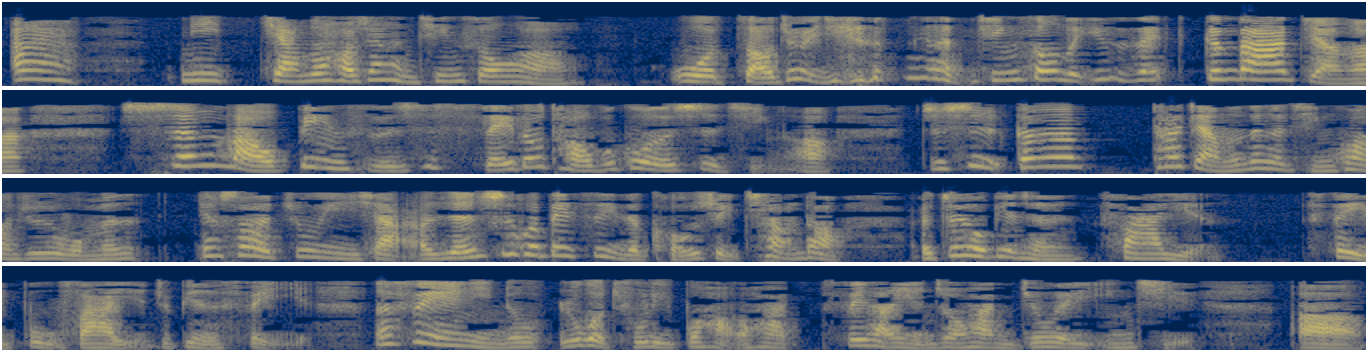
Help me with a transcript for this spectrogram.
啊，你讲的好像很轻松啊。我早就已经 很轻松的一直在跟大家讲啊，生老病死是谁都逃不过的事情啊。只是刚刚。他讲的那个情况，就是我们要稍微注意一下啊，人是会被自己的口水呛到，而最后变成发炎，肺部发炎就变成肺炎。那肺炎你都如果处理不好的话，非常严重的话，你就会引起啊、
